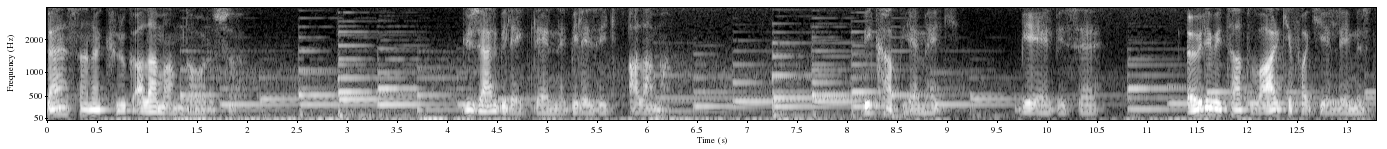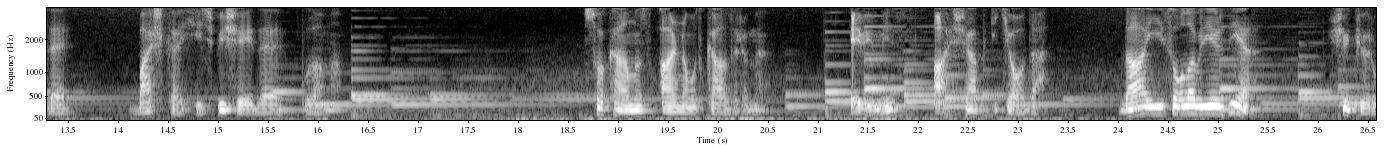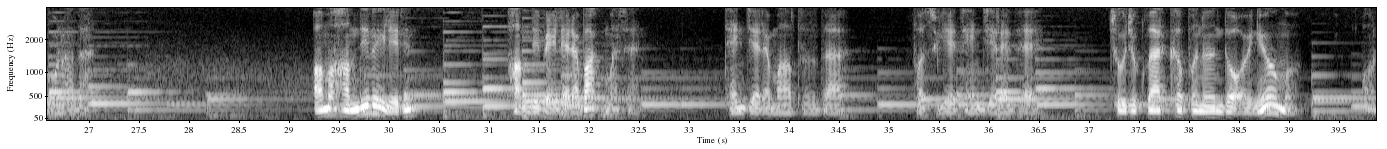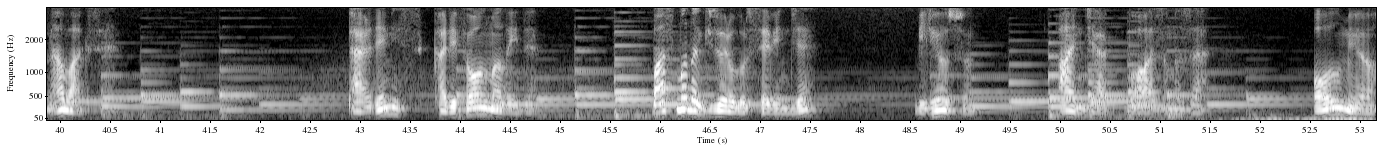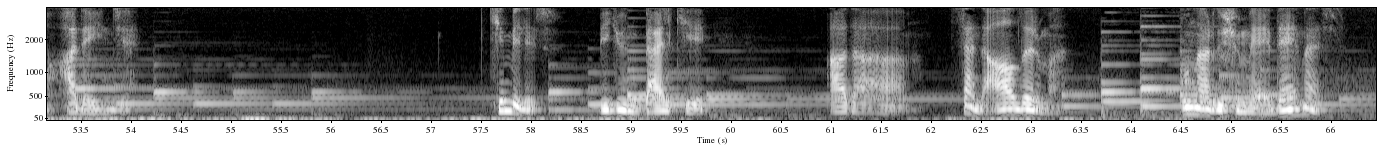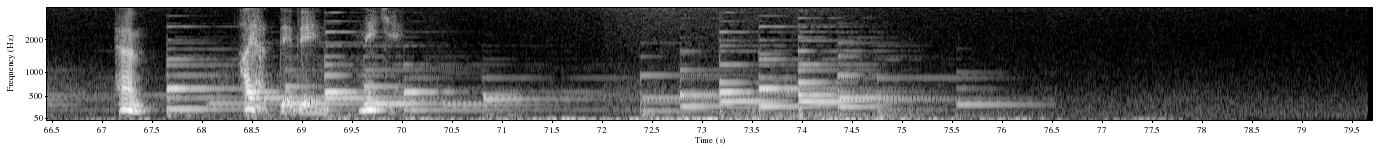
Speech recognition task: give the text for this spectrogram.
Ben sana kürk alamam doğrusu. Güzel bileklerine bilezik alamam. Bir kap yemek, bir elbise, öyle bir tat var ki fakirliğimizde başka hiçbir şeyde bulamam. Sokağımız Arnavut kaldırımı. Evimiz ahşap iki oda. Daha iyisi olabilirdi ya. Şükür buna da. Ama Hamdi Beylerin, Hamdi Beylere bakma sen. Tencere maltızda, fasulye tencerede, çocuklar kapının önünde oynuyor mu? Ona bak sen. Perdemiz kadife olmalıydı. Basma da güzel olur sevince. Biliyorsun, ancak boğazımıza. Olmuyor ha deyince. Kim bilir, bir gün belki adam sen de aldırma. Bunlar düşünmeye değmez. Hem hayat dediğin ne ki?''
